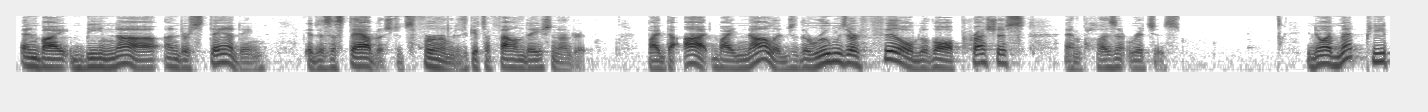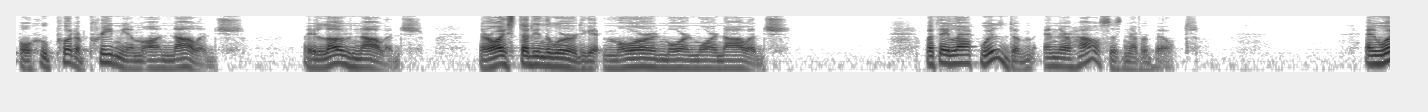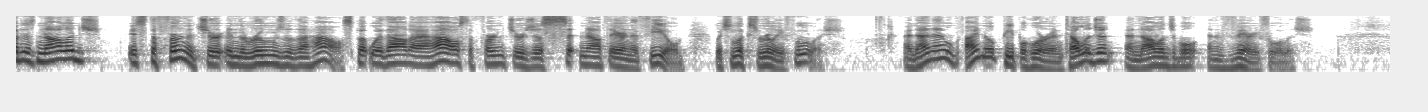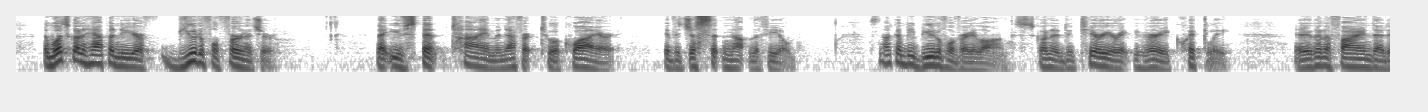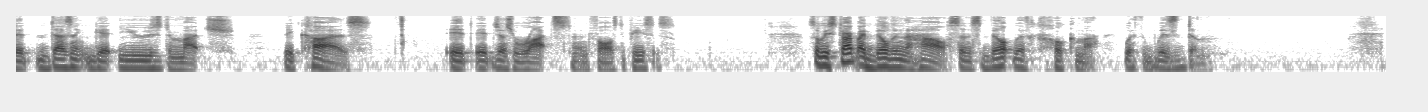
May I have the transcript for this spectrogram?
And by binah, understanding, it is established, it's firmed, it gets a foundation under it. By da'at, by knowledge, the rooms are filled with all precious and pleasant riches. You know, I've met people who put a premium on knowledge. They love knowledge. They're always studying the Word to get more and more and more knowledge. But they lack wisdom and their house is never built. And what is knowledge? It's the furniture in the rooms of the house. But without a house, the furniture is just sitting out there in the field, which looks really foolish. And I know, I know people who are intelligent and knowledgeable and very foolish. And what's going to happen to your beautiful furniture that you've spent time and effort to acquire if it's just sitting out in the field. It's not going to be beautiful very long. It's going to deteriorate very quickly. And you're going to find that it doesn't get used much because it, it just rots and falls to pieces. So we start by building the house, and it's built with chokmah, with wisdom.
